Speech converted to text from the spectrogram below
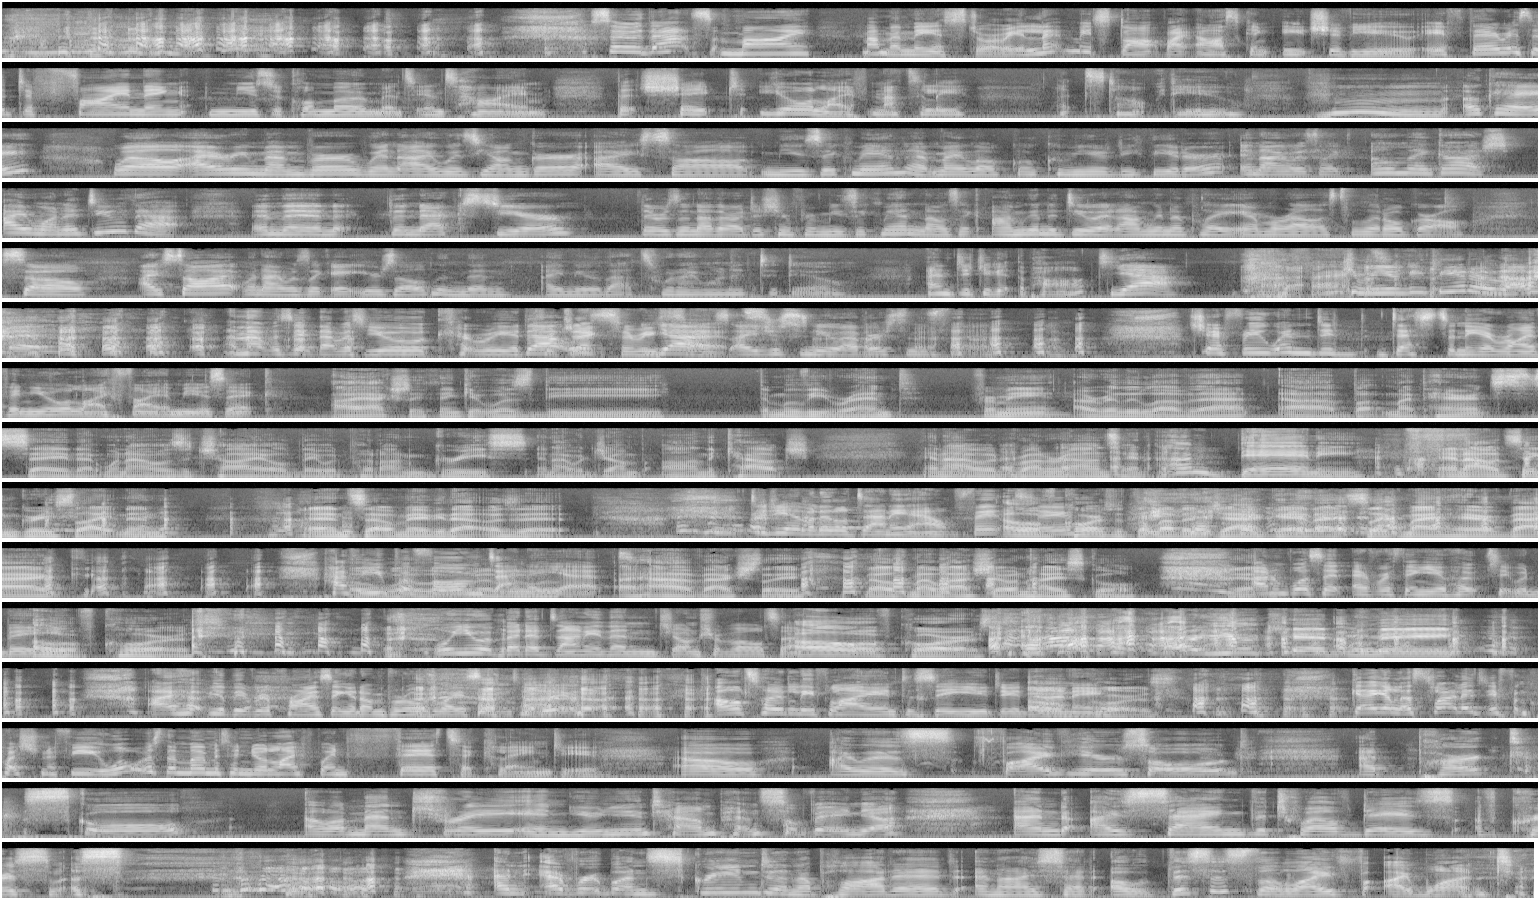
so that's my Mamma Mia story. Let me start by asking each of you if there is a defining musical moment in time that shaped your life. Natalie, let's start with you. Hmm, okay. Well, I remember when I was younger, I saw Music Man at my local community theater, and I was like, oh my gosh, I want to do that. And then the next year, there was another audition for Music Man, and I was like, I'm going to do it. I'm going to play Amaryllis, the little girl. So I saw it when I was like eight years old, and then I knew that's what I wanted to do. And did you get the part? Yeah. Community theater, love it. And that was it. That was your career That was- trajectory yes, set. I just knew ever since then. Jeffrey, when did destiny arrive in your life via music? I actually think it was the the movie Rent for me. I really love that. Uh, but my parents say that when I was a child, they would put on Grease, and I would jump on the couch, and I would run around saying, "I'm Danny," and I would sing Grease Lightning. And so maybe that was it. Did you have a little Danny outfit? Oh, too? of course, with the leather jacket, I slicked my hair back. Have Oh, you performed Willow. Danny yet? I have actually. That was my last show in high school. Yeah. And was it everything you hoped it would be? oh, of course. Were you a better Danny than John Travolta? Oh, of course. Are you kidding me? I hope you'll be reprising it on Broadway sometime. I'll totally fly in to see you do Oh, Danny. of course. Gail, a slightly different question for you. What was the moment in your life when theatre claimed you? Oh, I was five years old at Park School Elementary in Uniontown, Pennsylvania, and I sang the 12 Days of Christmas. and everyone screamed and applauded, and I said, Oh, this is the life I want.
